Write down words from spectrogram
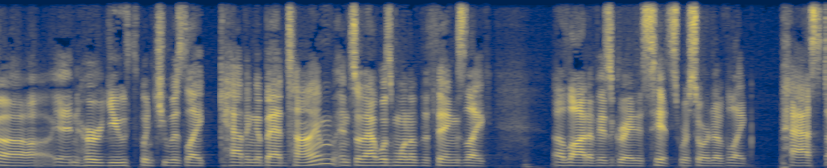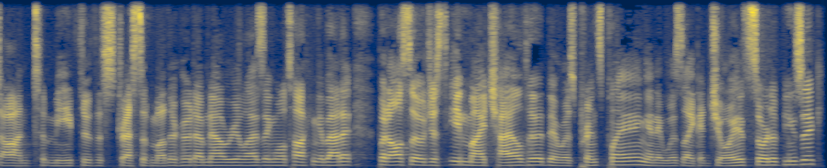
uh, in her youth when she was like having a bad time, and so that was one of the things. Like, a lot of his greatest hits were sort of like passed on to me through the stress of motherhood. I'm now realizing while talking about it, but also just in my childhood, there was Prince playing, and it was like a joyous sort of music.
